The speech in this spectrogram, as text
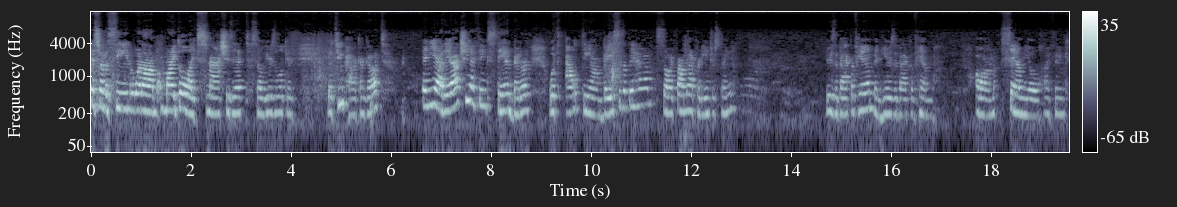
It's from the scene when um Michael like smashes it. So here's a look at the two pack I got. And yeah, they actually, I think, stand better without the um, bases that they have. So I found that pretty interesting. Here's the back of him, and here's the back of him. Um, Samuel, I think.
